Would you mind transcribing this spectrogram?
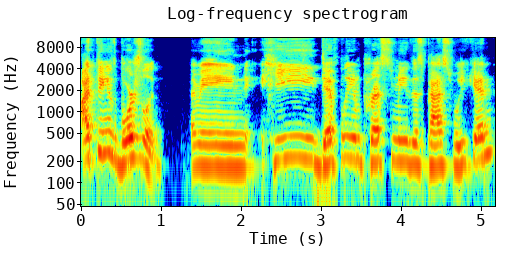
I think it's Borgelin. I mean, he definitely impressed me this past weekend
